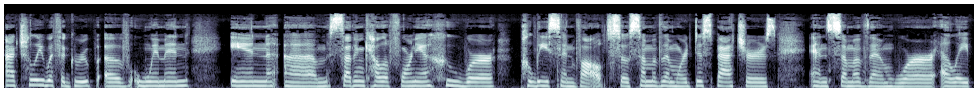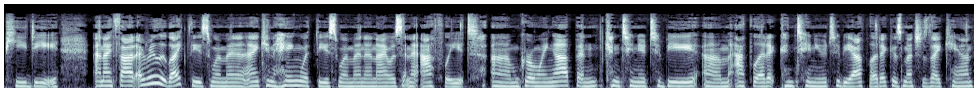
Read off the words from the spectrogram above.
actually with a group of women in um, Southern California who were police involved. So some of them were dispatchers and some of them were LAPD. And I thought, I really like these women and I can hang with these women. And I was an athlete growing up and continued to be um, athletic, continue to be athletic as much as I can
